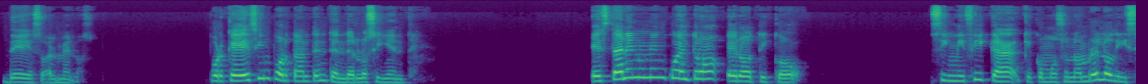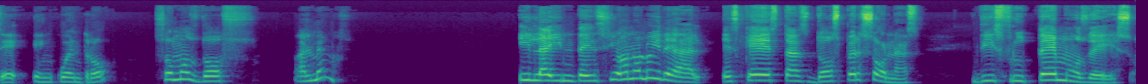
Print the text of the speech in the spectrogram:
de eso al menos. Porque es importante entender lo siguiente. Estar en un encuentro erótico significa que, como su nombre lo dice, encuentro, somos dos, al menos. Y la intención o lo ideal es que estas dos personas disfrutemos de eso.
